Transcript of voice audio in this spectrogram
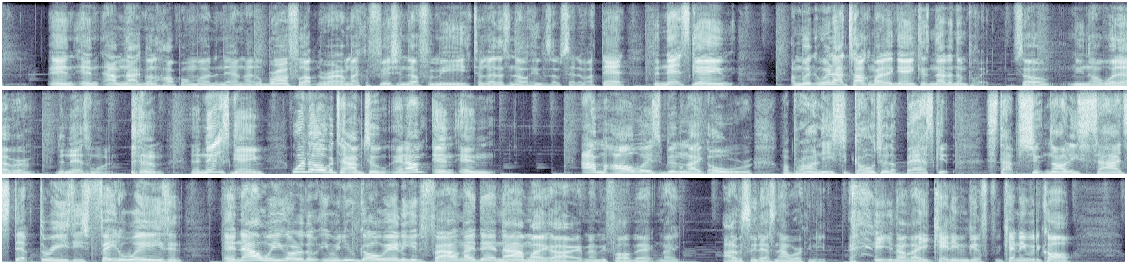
And and I'm not gonna hop on more than that. Like LeBron flopped around like a fish enough for me to let us know he was upset about that. The Nets game, I'm, we're not talking about the game because none of them played. So you know whatever. The Nets won. the next game went to overtime too. And I'm and and I'm always been like, oh, LeBron needs to go to the basket. Stop shooting all these side step threes, these fadeaways, and and now when you go to the when you go in and get fouled like that, now I'm like, all right, man, me fall back. Like, obviously that's not working either. you know, like he can't even get can't even call.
